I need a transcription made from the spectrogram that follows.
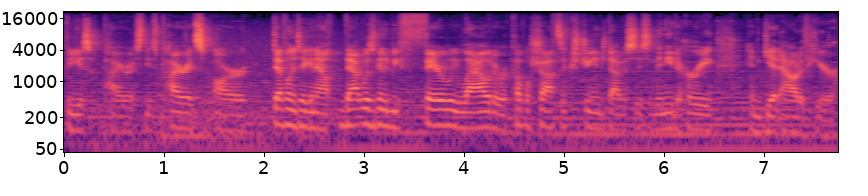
these pirates. These pirates are definitely taken out. That was going to be fairly loud, or a couple shots exchanged, obviously, so they need to hurry and get out of here.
